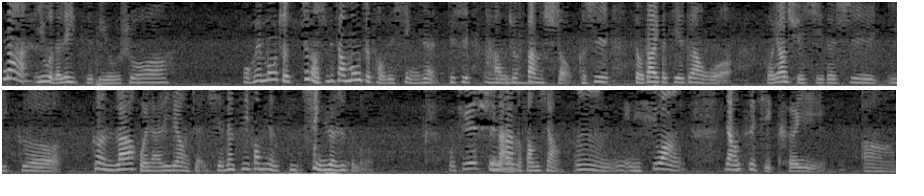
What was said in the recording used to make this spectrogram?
那以我的例子，比如说。我会蒙着，这种是不是叫蒙着头的信任？就是好，我就放手。可是走到一个阶段，我我要学习的是一个更拉回来力量展现。那这一方面的自信任是怎么？我觉得是，是哪一个方向？嗯，你你希望让自己可以嗯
